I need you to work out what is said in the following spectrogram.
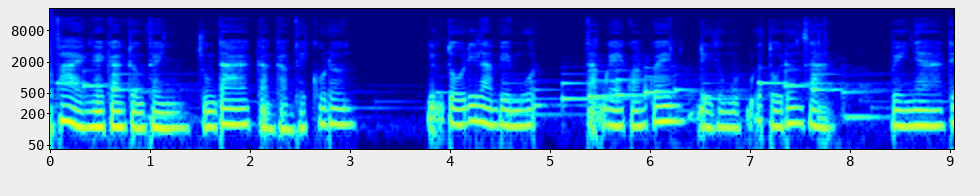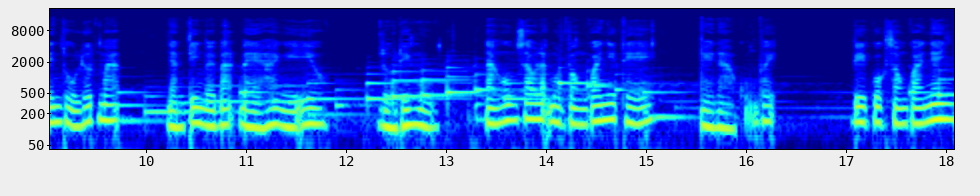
phải ngày càng trưởng thành, chúng ta càng cảm thấy cô đơn? Những tối đi làm về muộn, tạm ghé quán quen để dùng một bữa tối đơn giản. Về nhà tên thủ lướt mạng, nhắn tin với bạn bè hay người yêu, rồi đi ngủ. Sáng hôm sau lại một vòng quay như thế, ngày nào cũng vậy. Vì cuộc sống quá nhanh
